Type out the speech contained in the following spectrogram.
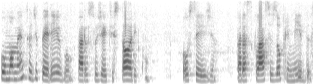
O momento de perigo para o sujeito histórico, ou seja, para as classes oprimidas,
